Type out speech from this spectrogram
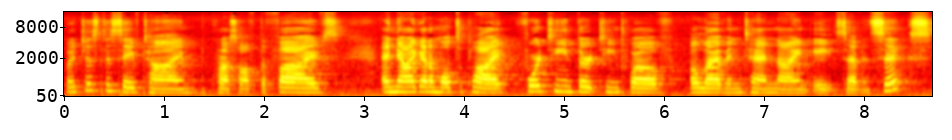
but just to save time, cross off the 5s. And now I got to multiply 14, 13, 12, 11, 10, 9, 8, 7, 6.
